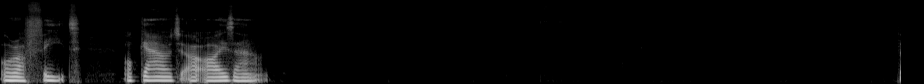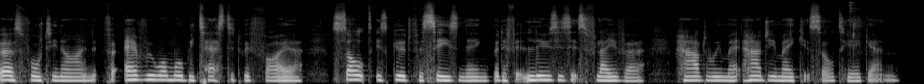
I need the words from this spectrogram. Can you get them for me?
or our feet or gouge our eyes out. Verse 49 For everyone will be tested with fire. Salt is good for seasoning, but if it loses its flavor, how do, we make, how do you make it salty again?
